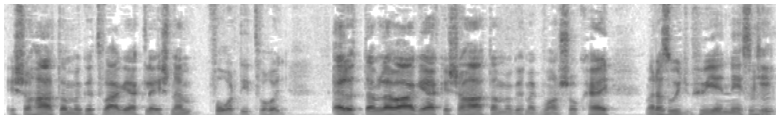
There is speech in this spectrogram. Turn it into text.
és a hátam mögött vágják le, és nem fordítva, hogy előttem levágják, és a hátam mögött meg van sok hely, mert az úgy hülyén néz ki. Mhm.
